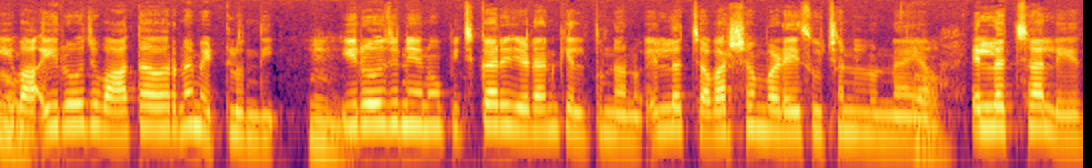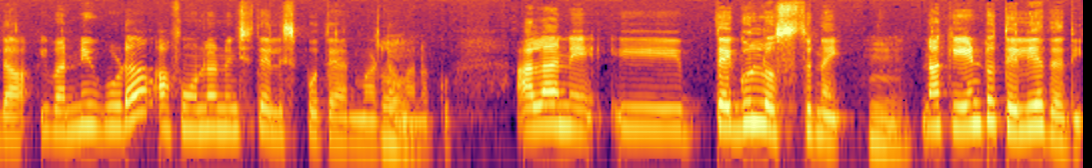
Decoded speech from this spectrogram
ఈ ఈ రోజు వాతావరణం ఎట్లుంది. ఈ రోజు నేను పిచికారీ చేయడానికి వెళ్తున్నాను. వెళ్ళొచ్చా? వర్షం పడే సూచనలు ఉన్నాయా? వెళ్ళొచ్చా? లేదా? ఇవన్నీ కూడా ఆ ఫోన్ల నుంచి తెలిసిపోతాయి అన్నమాట మనకు. అలానే ఈ తెగుళ్ళు వస్తున్నాయి. నాకేంటో తెలియదు అది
